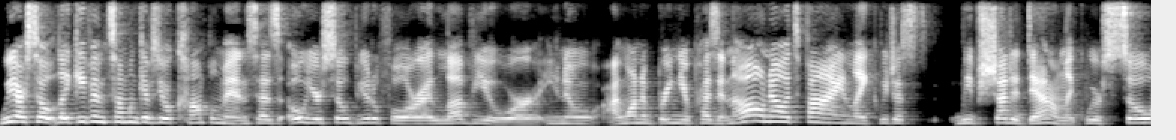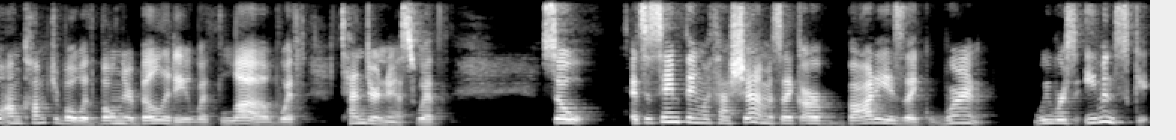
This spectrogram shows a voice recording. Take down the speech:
we are so like even someone gives you a compliment and says oh you're so beautiful or i love you or you know i want to bring you a present oh no it's fine like we just we've shut it down like we're so uncomfortable with vulnerability with love with tenderness with so it's the same thing with hashem it's like our bodies like weren't we were even scared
